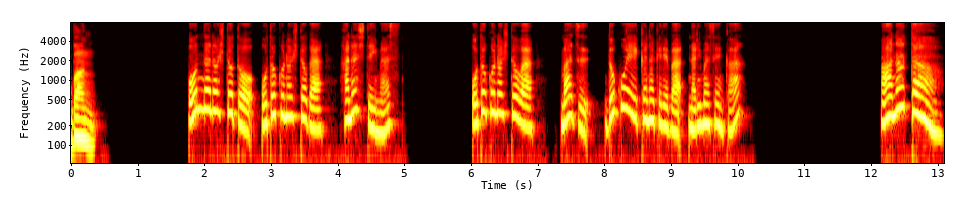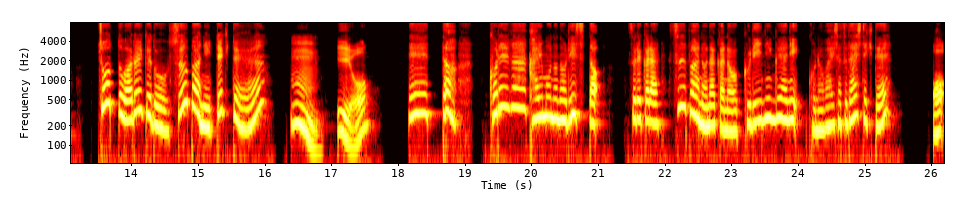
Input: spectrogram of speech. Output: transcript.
番、女の人と男の人が話しています。男の人は、まずどこへ行かなければなりませんか？あなた、ちょっと悪いけどスーパーに行ってきて。うん、いいよ。えー、っと、これが買い物のリスト。それからスーパーの中のクリーニング屋にこのワイシャツ出してきて。あ、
